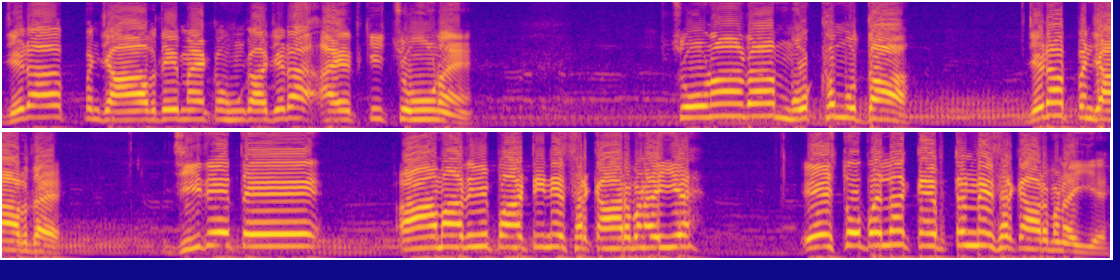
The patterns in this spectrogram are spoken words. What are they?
ਜਿਹੜਾ ਪੰਜਾਬ ਦੇ ਮੈਂ ਕਹੂੰਗਾ, ਜਿਹੜਾ ਐਤਕੀ ਚੋਣ ਹੈ, ਚੋਣਾਂ ਦਾ ਮੁੱਖ ਮੁੱਦਾ ਜਿਹੜਾ ਪੰਜਾਬ ਦਾ ਹੈ, ਜਿਹਦੇ ਤੇ ਆਮ ਆਦਮੀ ਪਾਰਟੀ ਨੇ ਸਰਕਾਰ ਬਣਾਈ ਹੈ, ਇਸ ਤੋਂ ਪਹਿਲਾਂ ਕੈਪਟਨ ਨੇ ਸਰਕਾਰ ਬਣਾਈ ਹੈ।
